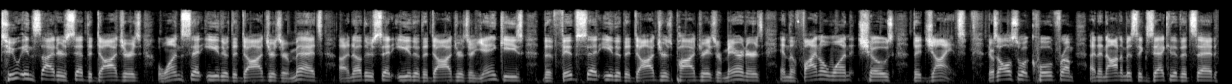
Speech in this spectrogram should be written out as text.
two insiders said the Dodgers, one said either the Dodgers Dodgers or Mets. Another said either the Dodgers or Yankees. The fifth said either the Dodgers, Padres, or Mariners. And the final one chose the Giants. There's also a quote from an anonymous executive that said,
